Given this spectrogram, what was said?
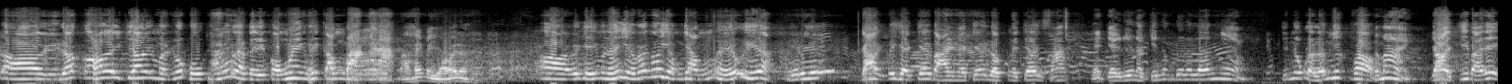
Trời đất ơi chơi mà rốt cuộc thắng là tiền còn nguyên thấy công bằng rồi nè. À, thấy mày giỏi nè. Ờ cái gì mà nãy giờ bác nói vòng vòng không hiểu gì à. Vậy đi. Rồi bây giờ chơi bài này chơi luật này chơi sao? Dạ chơi đứa nào chín lúc đứa đó lớn nha. Chính nút là lớn nhất phải không? Đúng rồi. Rồi chia bài đi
